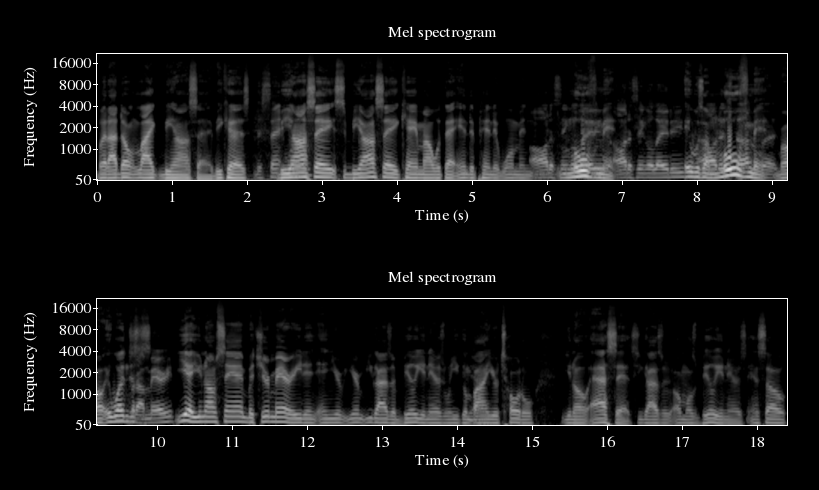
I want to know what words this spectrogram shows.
But I don't like Beyonce because Beyonce Beyonce came out with that independent woman all the single movement. ladies, all the single ladies. it was a this stuff, movement, but- bro. It wasn't But just I'm married. yeah, you know what I'm saying. But you're married, and, and you're you're you guys are billionaires when you combine Yeah. your total, you know, assets. You guys are almost billionaires, and so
